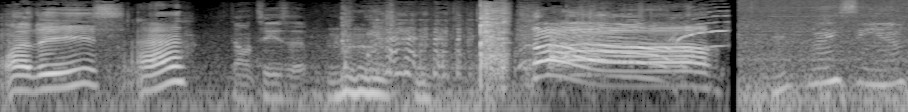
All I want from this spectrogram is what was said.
one of these? Huh? Don't tease it. Oh! Me see him.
